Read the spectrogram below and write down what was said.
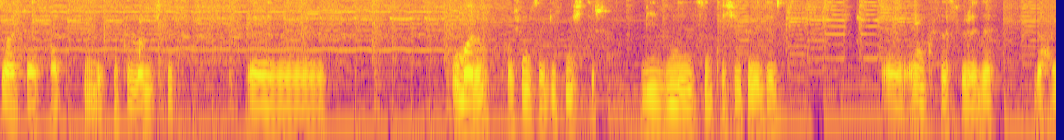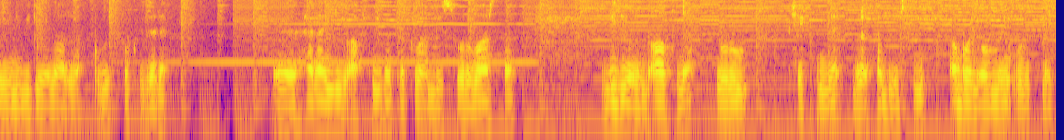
Zaten de sıfırlamıştık. Ee, umarım hoşumuza gitmiştir. Biz dinlediğiniz için teşekkür ederiz. Ee, en kısa sürede daha yeni videolarla buluşmak üzere. Ee, herhangi bir aklınıza takılan bir soru varsa videonun altına yorum şeklinde bırakabilirsiniz. Abone olmayı unutmayın.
